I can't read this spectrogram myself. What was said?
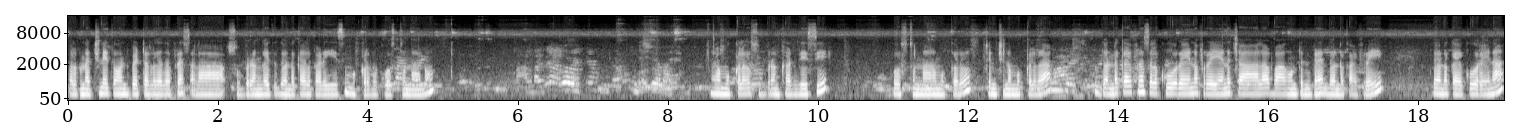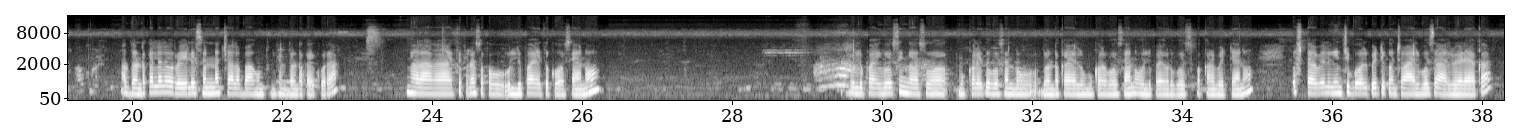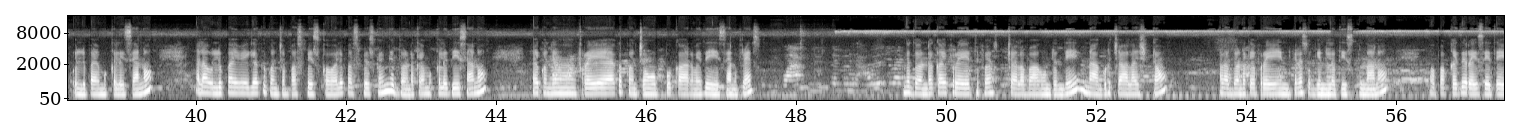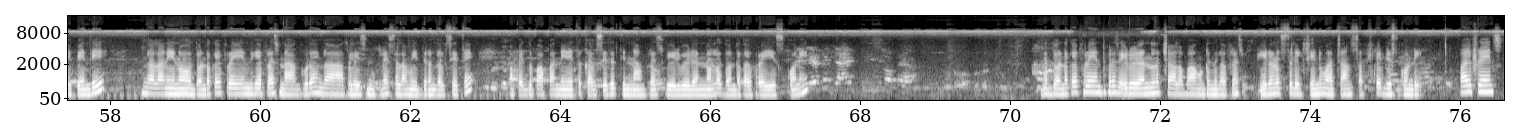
వాళ్ళకి నచ్చినైతే అయితే వండి పెట్టాలి కదా ఫ్రెండ్స్. అలా శుభ్రంగా అయితే దొండకాయలు కడిగేసి ముక్కలుగా కోస్తున్నాను. అలా ముక్కలుగా శుభ్రం కట్ చేసి కోస్తున్నాను ముక్కలు చిన్న చిన్న ముక్కలుగా. దొండకాయ ఫ్రెండ్స్ అలా కూర అయినా ఫ్రై అయినా చాలా బాగుంటుంది ఫ్రెండ్స్ దొండకాయ ఫ్రై. దొండకాయ కూర అయినా. ఆ దొండకాయలలో రేలేసి ఉన్నా చాలా బాగుంటుంది ఫ్రెండ్ దొండకాయ కూర. అలాగా అయితే ఫ్రెండ్స్ ఒక ఉల్లిపాయ అయితే కోసాను. ఉల్లిపాయ కోసి ఇంకా ముక్కలైతే ముక్కలు అయితే కోసాను. దొండకాయలు ముక్కలు కోసాను. ఉల్లిపాయ కూడా కోసి పక్కన పెట్టాను. స్టవ్ వెలిగించి బౌల్ పెట్టి కొంచెం ఆయిల్ పోసి ఆయిల్ వేడాక ఉల్లిపాయ ముక్కలు వేసాను. అలా ఉల్లిపాయ వేగాక కొంచెం పసుపు వేసుకోవాలి. పసుపు వేసుకొని ఇంకా దొండకాయ ముక్కలు తీసాను అది అవి కొంచెం ఫ్రై అయ్యాక కొంచెం ఉప్పు కారం అయితే వేసాను ఫ్రెండ్స్. ఇంకా దొండకాయ ఫ్రై అయితే ఫ్రెండ్స్ చాలా బాగుంటుంది. నాకు కూడా చాలా ఇష్టం. అలా దొండకాయ ఫ్రై అయింది ఫ్రెండ్స్. ఒక గిన్నెలో తీసుకున్నాను. ఒక పక్క అయితే రైస్ అయితే అయిపోయింది. అలా నేను దొండకాయ ఫ్రై అయింది కదా ఫ్రెండ్స్. నాకు కూడా ఇంకా ఆకలేసింది ఫ్రెండ్స్. ఇలా మీ ఇద్దరం కలిసి అయితే మా పెద్ద పాప నేనైతే కలిసి అయితే తిన్నాం ఫ్రెండ్స్. వేడి వేడి అన్నంలో దొండకాయ ఫ్రై చేసుకొని. ఇంకా దొండకాయ ఫ్రై అయింది ఫ్రెండ్స్. ఏడు అన్నంలో చాలా బాగుంటుంది కదా ఫ్రెండ్స్. ఏడు నచ్చితే లైక్ చేయండి మన ఛానల్ సబ్స్క్రైబ్ చేసుకోండి. Bye friends.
